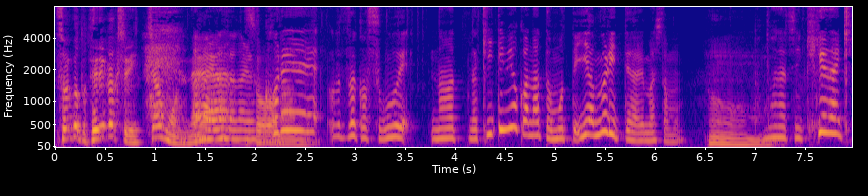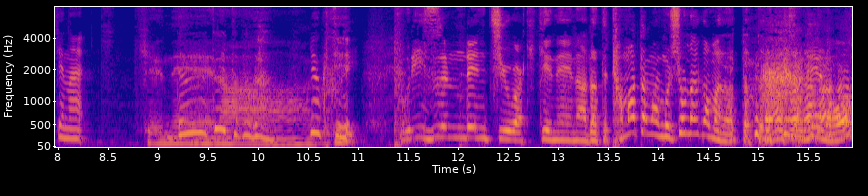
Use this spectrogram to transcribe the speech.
そういうこと照れ隠しで言っちゃうもんね。これだからすごいな聞いてみようかなと思っていや無理ってなりましたもん。友達に聞けない聞けない聞けねえどういうとこながよくて。プリプリズン連中は聞けねえな。だってたまたま無所仲間だったってわけじゃねえの？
